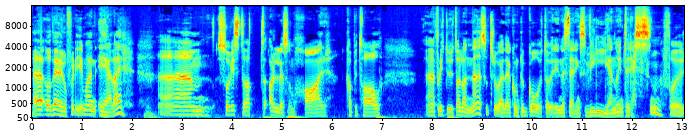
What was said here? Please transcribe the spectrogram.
Eh, og det er jo fordi man er der. Eh, så hvis at alle som har kapital eh, flytter ut av landet, så tror jeg det kommer til å gå utover investeringsviljen og interessen for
